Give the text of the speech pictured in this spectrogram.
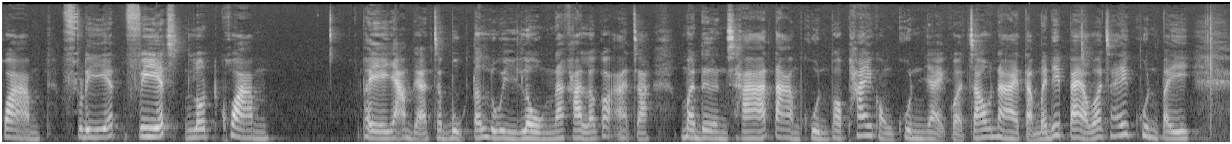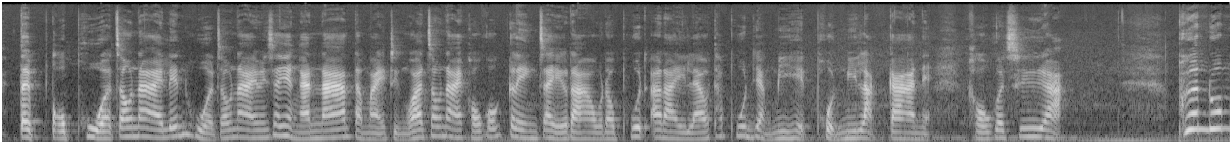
ความเฟรียสเฟียสลดความพยายามอยากจะบุกตะลุยลงนะคะ แล้วก็อาจจะมาเดินช้าตามคุณเพราะไพ่ของคุณใหญ่กว่าเจ้านาย แต่ไม่ได้แปลว่าจะให้คุณไปแต่ตบหัวเจ้านายเล่นหัวเจ้านายไม่ใช่อย่างนั้นนะแต่หมายถึงว่าเจ้านายเขาก็เกรงใจเรา เราพูดอะไรแล้ว ถ้าพูดอย่างมีเหตุผลมีหลักการเนี่ยเขาก็เชื่อ เพื่อนร่วม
